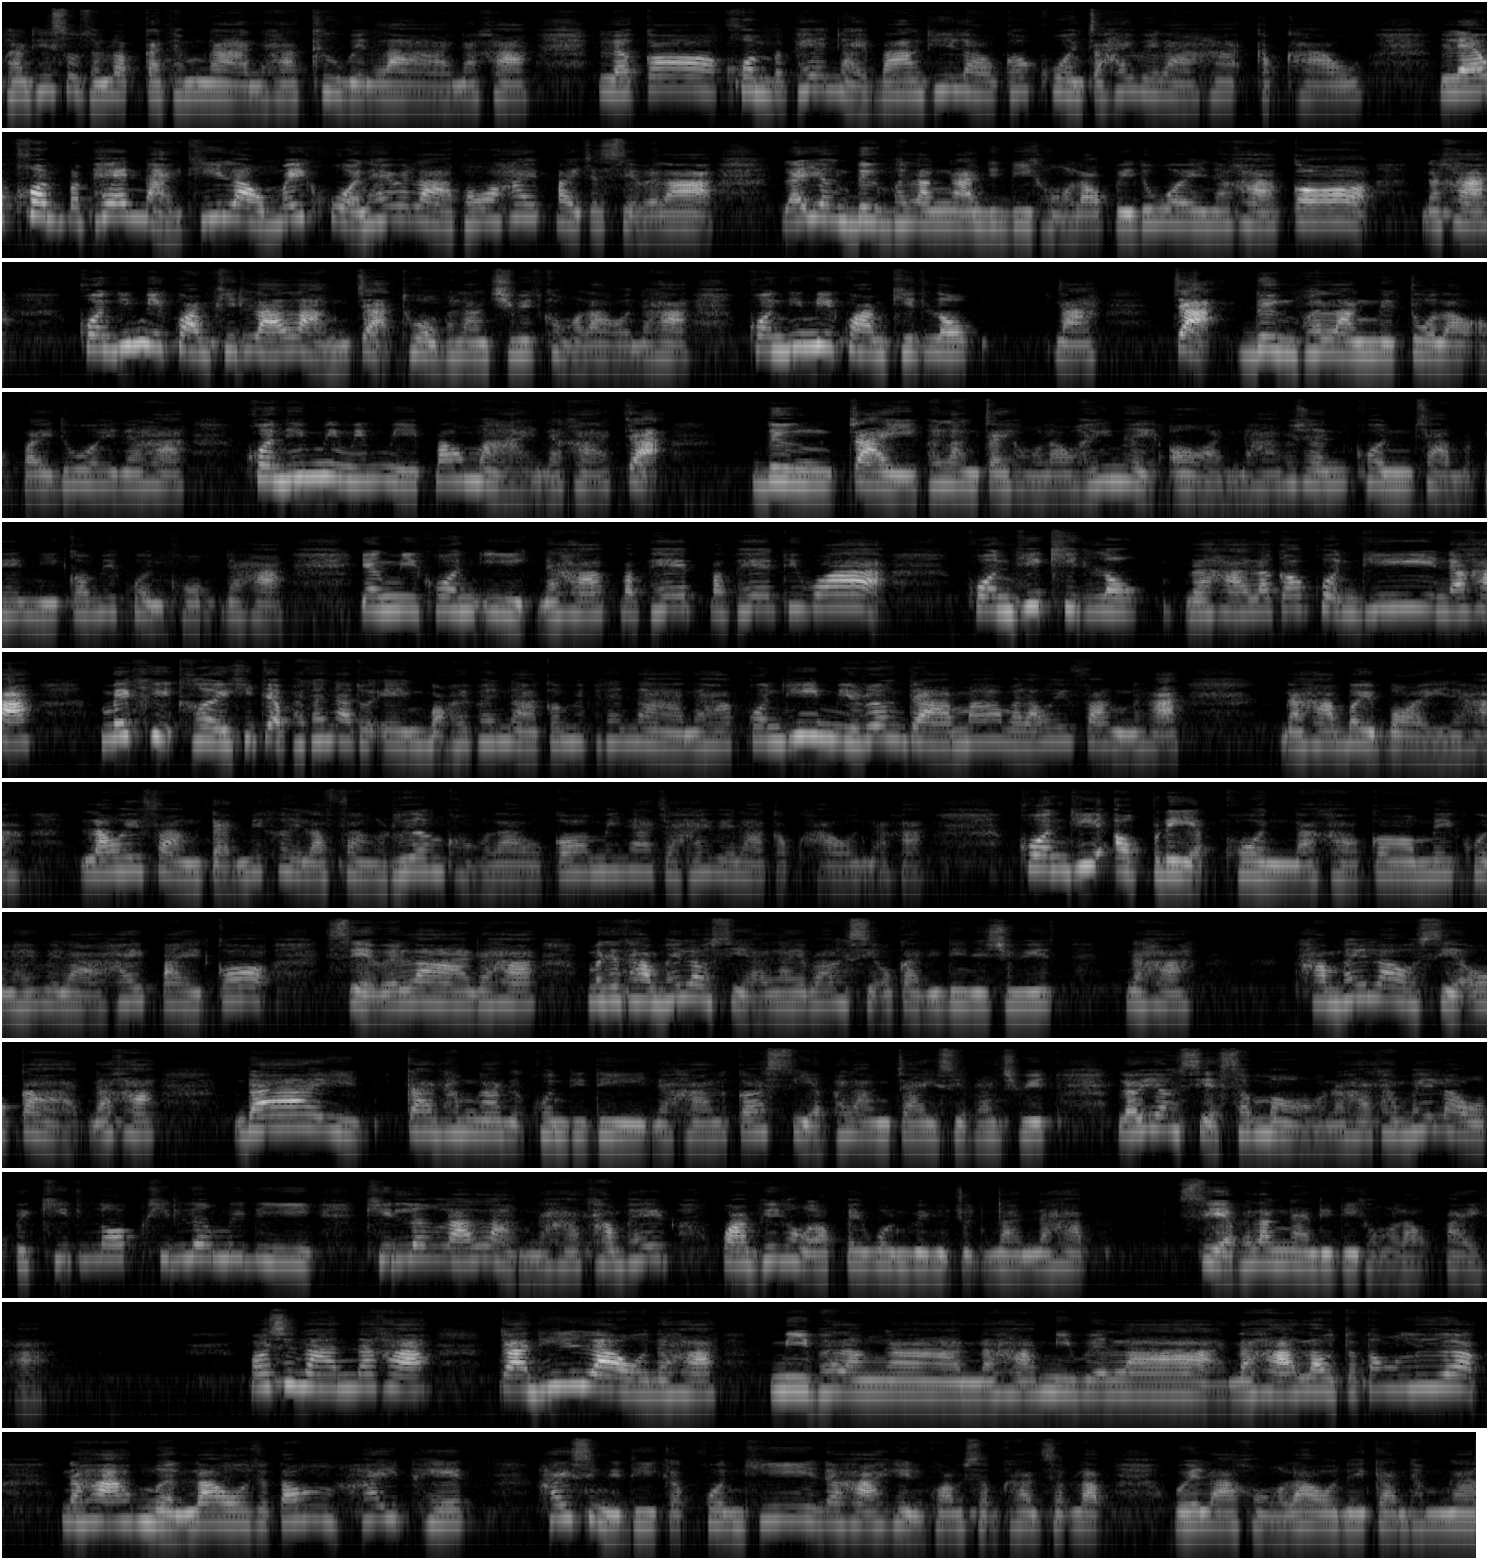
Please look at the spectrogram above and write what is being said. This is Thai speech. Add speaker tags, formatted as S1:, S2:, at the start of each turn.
S1: ำคัญที่สุดสำหรับการทำงานนะคะ คือเวลานะคะ แล้วก็คนประเภทไหนบ้างที่เราก็ควรจะให้เวลาให้กับเขา แล้วคนประเภทไหนที่เราไม่ควรให้เวลา เพราะว่าให้ไปจะเสียเวลา และยังดึงพลังงานดีๆ ของเราไปด้วยนะคะ ก็นะคะ คนที่มีความคิดล้าหลังจะถ่วงพลังชีวิตของเรานะคะ คนที่มีความคิดลบนะจะดึงพลังในตัวเราออกไปด้วยนะคะ คนที่มีมิมีเป้าหมายนะคะ จะ ดึงใจพลังใจของเราให้เหนื่อยอ่อนนะคะ เพราะฉะนั้นคนสามประเภทนี้ก็ไม่ควรครบนะคะ ยังมีคนอีกนะคะ ประเภทประเภทที่ว่า คนที่คิดลบนะคะ แล้วก็คนที่นะคะ ไม่เคยเคยคิดจะพัฒนาตัวเอง บอกให้พัฒนาก็ไม่พัฒนานะคะ คนที่มีเรื่องดราม่ามาเล่าให้ฟังนะคะ นะคะบ่อยๆนะคะเล่าให้ฟังแต่ไม่เคยรับฟังเรื่องของเราก็ไม่น่าจะให้เวลากับเขานะคะ คนที่เอาเปรียบคนนะคะ ก็ไม่ควรให้เวลาให้ไปก็เสียเวลานะคะ มันจะทำให้เราเสียอะไรบ้างเสียโอกาสดีๆในชีวิตนะคะทำให้เราเสียโอกาสนะคะ ได้การทำงานกับคนดีๆนะคะ แล้วก็เสียพลังใจเสียพลังชีวิต แล้วยังเสียสมองนะคะทำให้เราไปคิดลบคิดเรื่องไม่ดี คิดเรื่องล้าหลังนะคะทำให้ความคิดของเราไปวนเวียนอยู่จุดนั้นนะคะ เสียพลังงานดีๆของเราไปค่ะ เพราะฉะนั้นนะคะ การที่เรานะคะมีพลังงานนะคะ มีเวลานะคะ เราจะต้องเลือกนะคะ เหมือนเราจะต้องให้เพชรให้สิ่งดีๆกับคนที่นะคะ เห็นความสำคัญสำหรับเวลาของเราในการทำงาน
